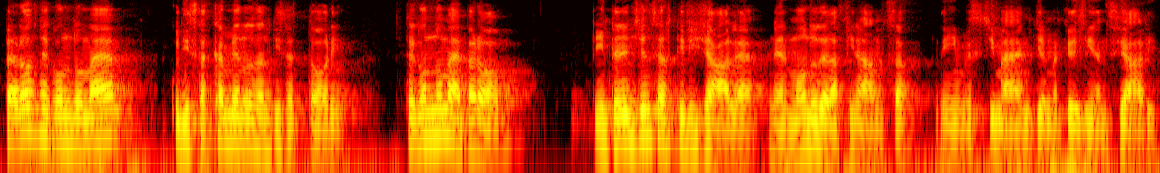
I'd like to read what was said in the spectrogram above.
Però secondo me, quindi sta cambiando tanti settori. Secondo me però l'intelligenza artificiale nel mondo della finanza, degli investimenti, dei mercati finanziari,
